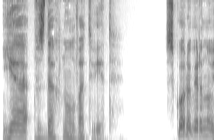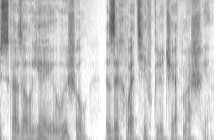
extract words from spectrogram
Я вздохнул в ответ. «Скоро вернусь», — сказал я и вышел, захватив ключи от машины.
